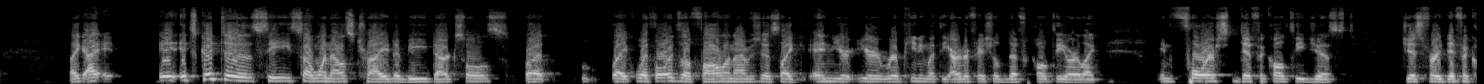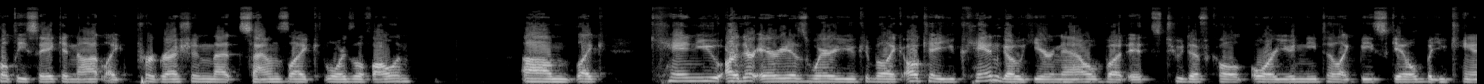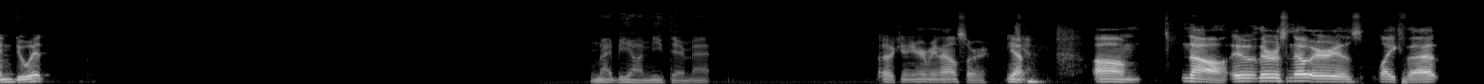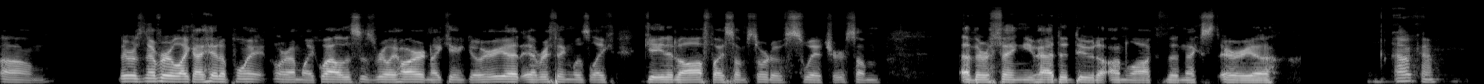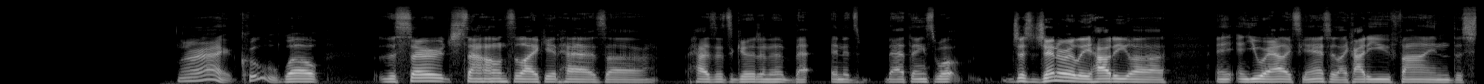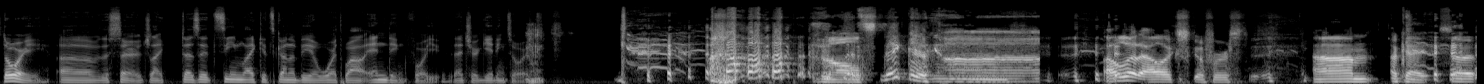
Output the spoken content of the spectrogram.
like I it, it's good to see someone else try to be Dark Souls, but like with Lords of Fallen, I was just like, and you're you're repeating with the artificial difficulty or like enforced difficulty just just for difficulty's sake and not like progression that sounds like Lords of the Fallen. Um, like can you are there areas where you could be like okay you can go here now but it's too difficult or you need to like be skilled but you can do it You might be on mute there, Matt. Uh, can you hear me now? Sorry. yeah, Yeah. Um, no, it, there was no areas like that. Um, there was never like I hit a point where I'm like, wow, this is really hard and I can't go here yet. Everything was like gated off by some sort of switch or some other thing you had to do to unlock the next area. okay All right, cool. Well, the surge sounds like it has uh has its good and it ba- and its bad things. Well, just generally, how do you uh and, and you or Alex can answer. Like, how do you find the story of the surge? Like, does it seem like it's going to be a worthwhile ending for you that you're getting towards? Lol. Snicker. Uh, I'll let Alex go first. Um, okay, so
